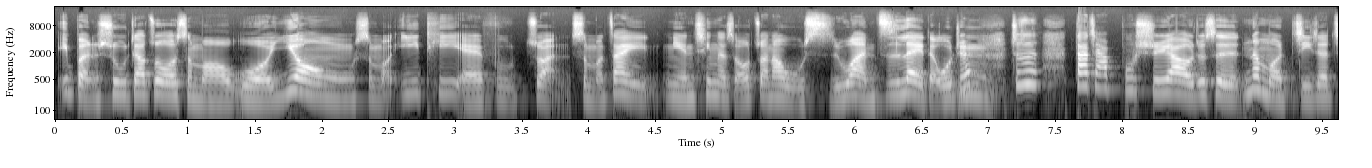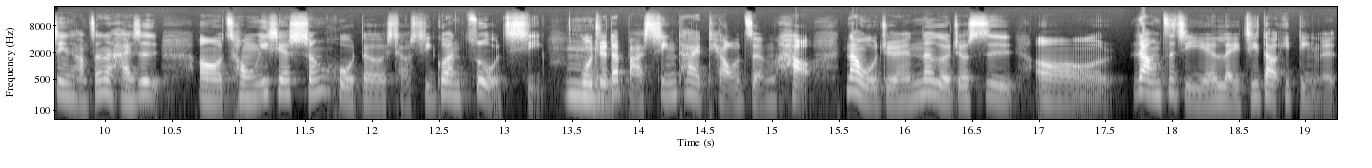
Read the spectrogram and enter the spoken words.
一本书，叫做什么我用什么 ETF 赚什么，在年轻的时候赚到五十万之类的。我觉得就是大家不需要就是那么急着进场，真的还是呃从一些生活的小习惯做起。我觉得把心态调整好，那我觉得那个就是呃让自己也累积到一定的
